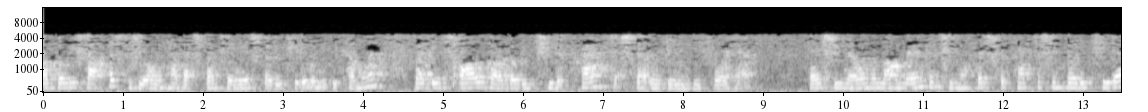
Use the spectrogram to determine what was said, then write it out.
of bodhisattvas because you only have that spontaneous bodhicitta when you become one, but it's all of our bodhicitta practice that we're doing beforehand. Okay, so you know in the long run the two methods for practicing bodhicitta,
